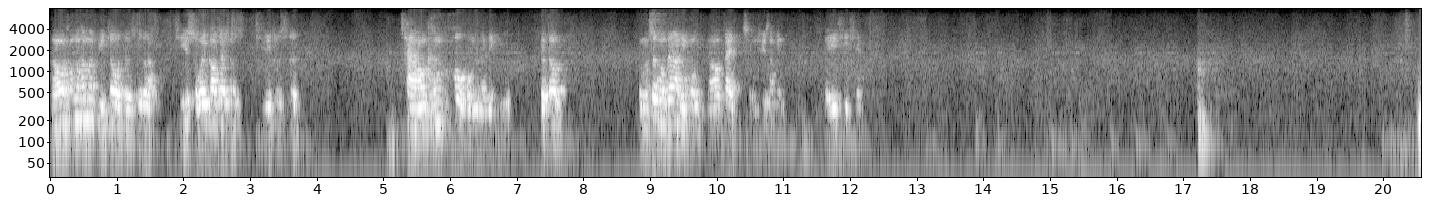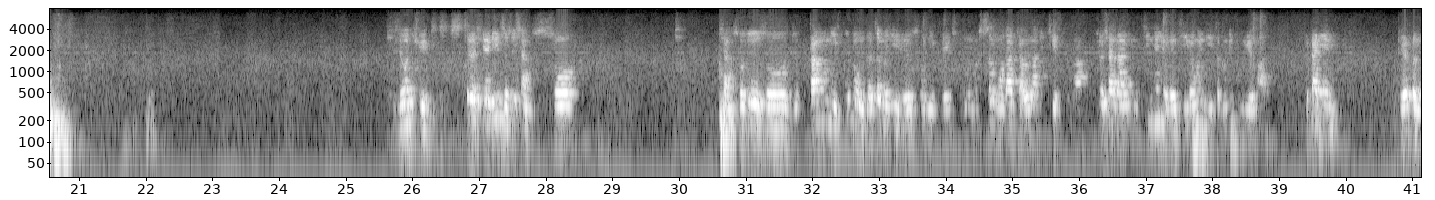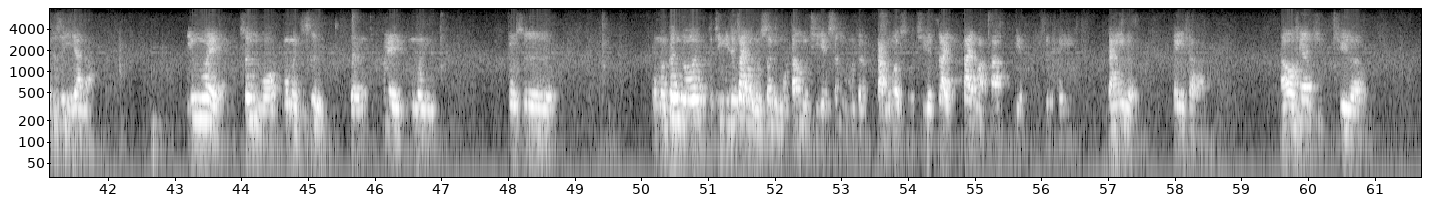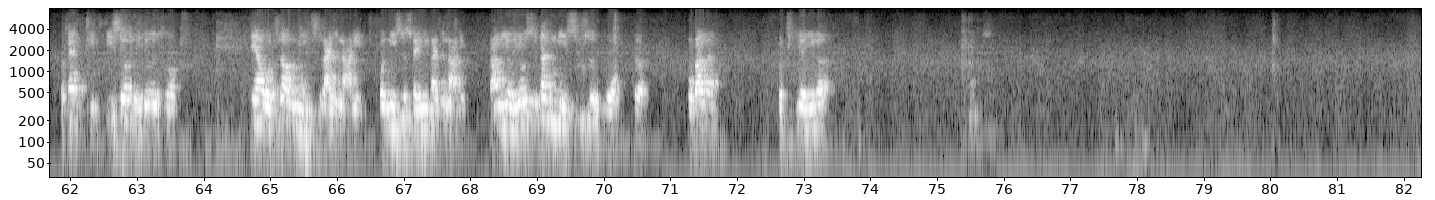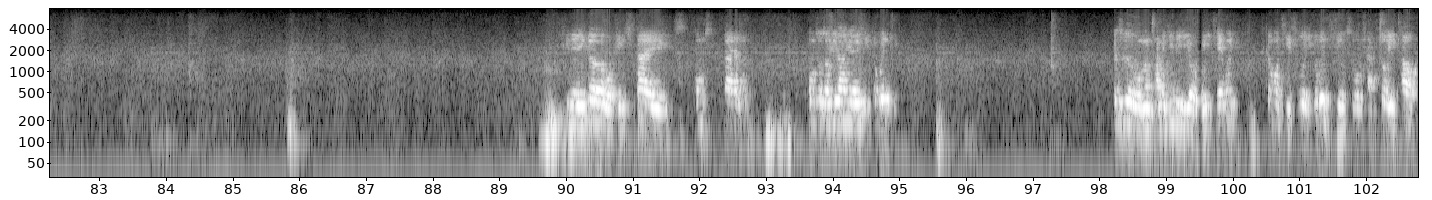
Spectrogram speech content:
然后通过他们比较，我得知了，其实所谓高效就是也就是踩完坑后我们的领悟得到我们生活在那里后，然后在程序上面得以体现。其实我举这些例子是想说。想说就是说，当你不懂得这门语言的时候，你可以从我们生活到角度上去解读它。就相当于今天有人提个问题，怎么去读语法的概念，其本质是一样的。因为生活，我们是人，会我们就是我们更多的精力是在于我们生活。当我们体验生活的感悟的时候，其实在代码上也是可以相应的对应下来。然后我现在。去了，我现在提第四个问题就是说，既然我知道你是来自哪里，或你是谁，你来自哪里，然后你有优势，但是你是不是我的伙伴呢？我提了一个。的一个我平时在公在工作中遇到一个一个问题，就是我们产品经理有一天会跟我提出一个问题，就是说想做一套，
